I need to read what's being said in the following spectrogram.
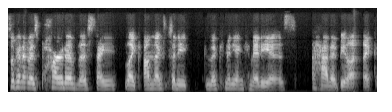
So kind of as part of the site, like on the city, the committee and committee is have it be like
